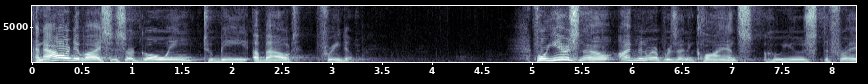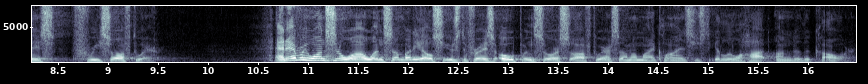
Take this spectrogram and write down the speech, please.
And our devices are going to be about freedom. For years now, I've been representing clients who use the phrase free software. And every once in a while, when somebody else used the phrase open source software, some of my clients used to get a little hot under the collar.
